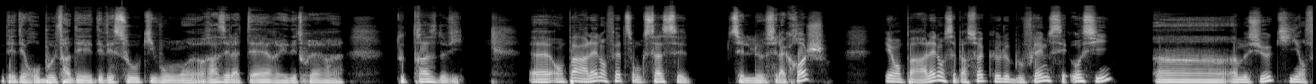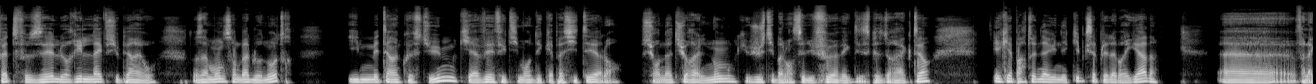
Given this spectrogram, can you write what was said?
des, des, robots, enfin des, des, vaisseaux qui vont euh, raser la Terre et détruire toute trace de vie. en parallèle, en fait, donc ça c'est c'est le c'est l'accroche. Et en parallèle, on s'aperçoit que le Blue Flame c'est aussi un, un monsieur qui en fait faisait le real life super héros dans un monde semblable au nôtre. Il mettait un costume qui avait effectivement des capacités. Alors surnaturel non, qui juste il balançait du feu avec des espèces de réacteurs, et qui appartenait à une équipe qui s'appelait la Brigade, euh, enfin la,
